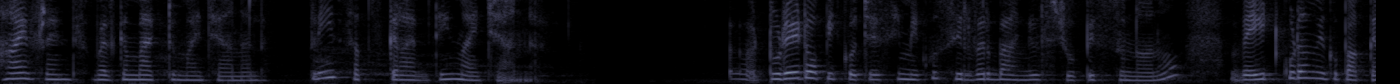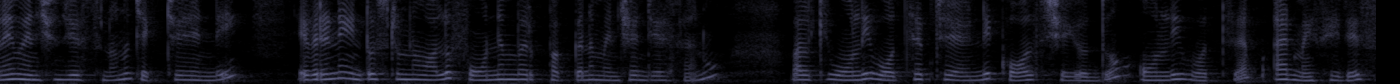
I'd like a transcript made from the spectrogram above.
Hi friends welcome back to my channel please subscribe the my channel today topic వచ్చేసి మీకు సిల్వర్ బ్యాంగిల్స్ చూపిస్తున్నాను. వెయిట్ కూడా మీకు పక్కనే మెన్షన్ చేస్తున్నాను. చెక్ చేయండి. ఎవరైనా ఇంట్రెస్ట్ ఉన్న వాళ్ళు ఫోన్ నెంబర్ పక్కన మెన్షన్ చేశాను. వాళ్ళకి ఓన్లీ వాట్సాప్ చేయండి. కాల్స్ చేయొద్దు. Only WhatsApp and messages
